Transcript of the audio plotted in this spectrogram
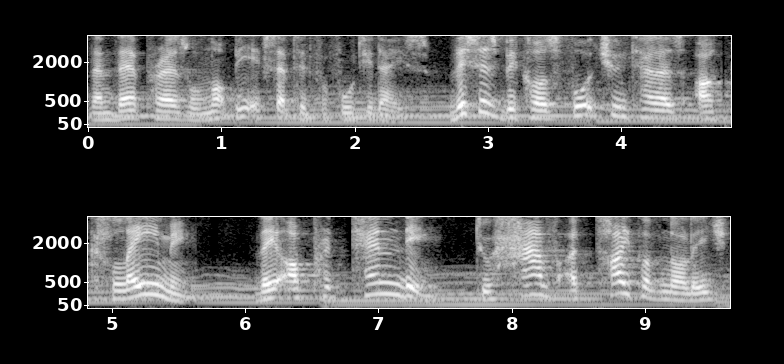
then their prayers will not be accepted for 40 days. This is because fortune tellers are claiming, they are pretending to have a type of knowledge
